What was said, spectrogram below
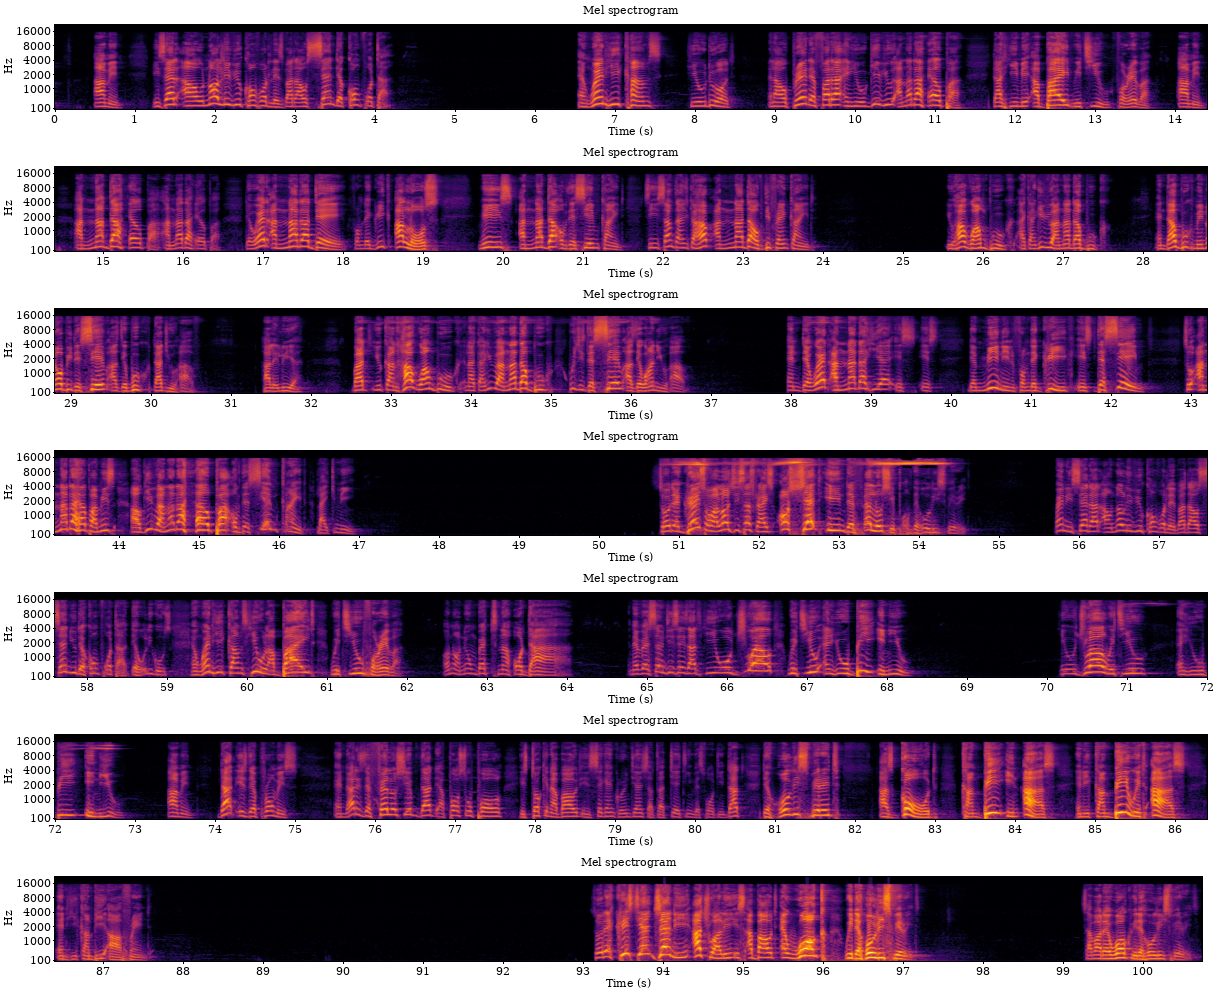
Amen. He said, I will not leave you comfortless, but I will send the comforter. And when he comes, he will do what? And I will pray the Father, and he will give you another helper that he may abide with you forever. Amen. Another helper, another helper. The word another day from the Greek allos means another of the same kind. See, sometimes you can have another of different kind. You have one book, I can give you another book. And that book may not be the same as the book that you have. Hallelujah. But you can have one book, and I can give you another book which is the same as the one you have. And the word another here is, is the meaning from the Greek is the same. So another helper means I'll give you another helper of the same kind like me. So the grace of our Lord Jesus Christ ushered in the fellowship of the Holy Spirit. When he said that, I'll not leave you comfortless, but I'll send you the comforter, the Holy Ghost. And when he comes, he will abide with you forever. Oh no, no better order. And verse 17 says that he will dwell with you and he will be in you. He will dwell with you and he will be in you. Amen. That is the promise. And that is the fellowship that the Apostle Paul is talking about in Second Corinthians chapter 13, verse 14. That the Holy Spirit, as God, can be in us and he can be with us and he can be our friend. So the Christian journey actually is about a walk with the Holy Spirit. It's about a walk with the Holy Spirit.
